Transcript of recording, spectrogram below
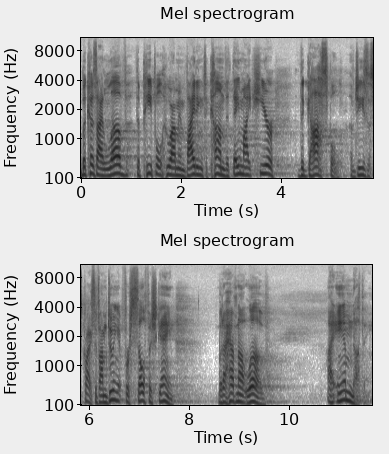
because I love the people who I'm inviting to come that they might hear the gospel of Jesus Christ, if I'm doing it for selfish gain, but I have not love, I am nothing.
